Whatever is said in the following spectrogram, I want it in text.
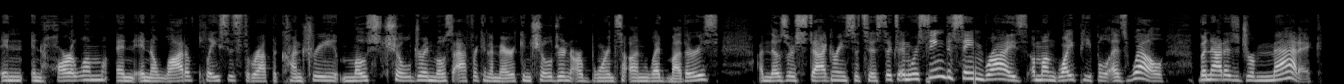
in, in Harlem and in a lot of places throughout the country, most children, most African American children are born to unwed mothers. And those are staggering statistics. And we're seeing the same rise among white people as well, but not as dramatic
